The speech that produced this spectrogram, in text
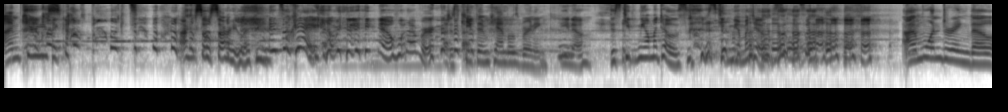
I'm curious. I got punked. I'm so sorry, Lettie. It's okay. I mean, you know, whatever. Just keep them candles burning. you know, just keep me on my toes. just keep me on my toes. I'm wondering though,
